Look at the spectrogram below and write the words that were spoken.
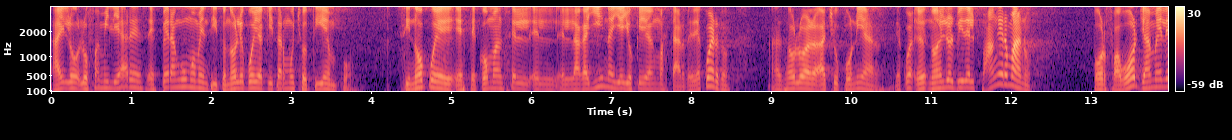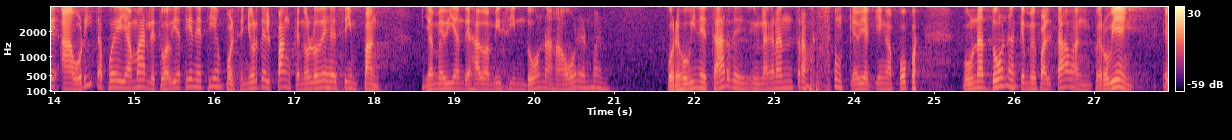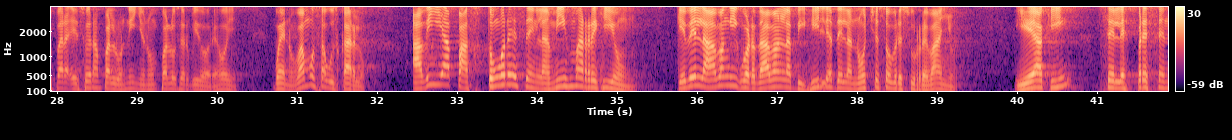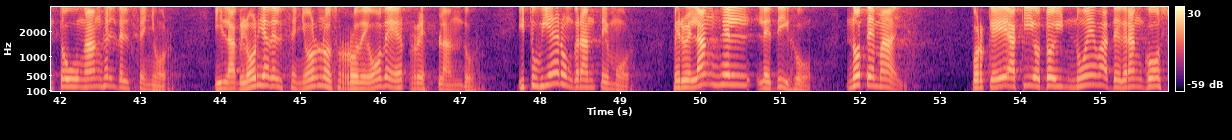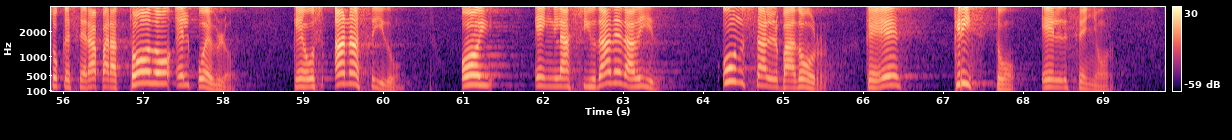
Ahí los familiares esperan un momentito, no les voy a quitar mucho tiempo. Si no, pues este, cómanse la gallina y ellos que llegan más tarde, ¿de acuerdo? A, solo a, chuponear. ¿de acuerdo? Eh, no se le olvide el pan, hermano. Por favor, llámele, ahorita puede llamarle, todavía tiene tiempo, al Señor del pan, que no lo deje sin pan. Ya me habían dejado a mí sin donas ahora, hermano. Por eso vine tarde, una gran trabazón que había aquí en Apopa, unas donas que me faltaban. Pero bien, es para, eso eran para los niños, no para los servidores. Oye, bueno, vamos a buscarlo. Había pastores en la misma región que velaban y guardaban las vigilias de la noche sobre su rebaño. Y he aquí se les presentó un ángel del Señor y la gloria del Señor los rodeó de resplandor y tuvieron gran temor. Pero el ángel les dijo, no temáis, porque he aquí os doy nuevas de gran gozo que será para todo el pueblo, que os ha nacido hoy en la ciudad de David un Salvador, que es Cristo el Señor.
